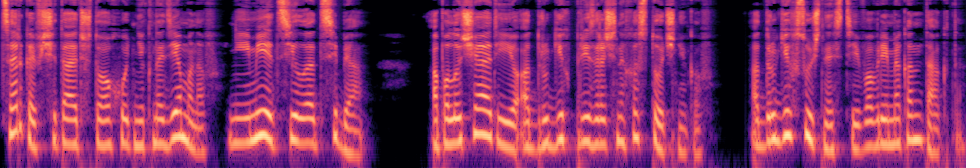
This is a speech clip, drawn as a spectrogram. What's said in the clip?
Церковь считает, что охотник на демонов не имеет силы от себя, а получает ее от других призрачных источников, от других сущностей во время контакта.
